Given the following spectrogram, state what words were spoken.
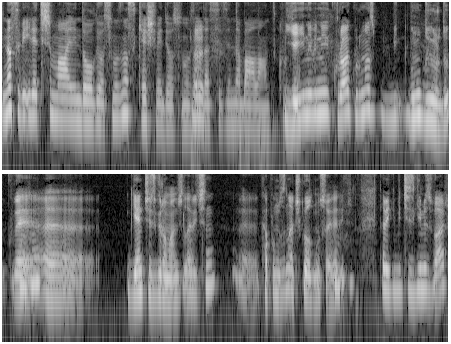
nasıl bir iletişim halinde oluyorsunuz? Nasıl keşfediyorsunuz ya Evet. da sizinle bağlantı kuruyor? Yayın evini kurar kurmaz bunu duyurduk ve e, genç çizgi romancılar için e, kapımızın açık olduğunu söyledik. Tabii ki bir çizgimiz var.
